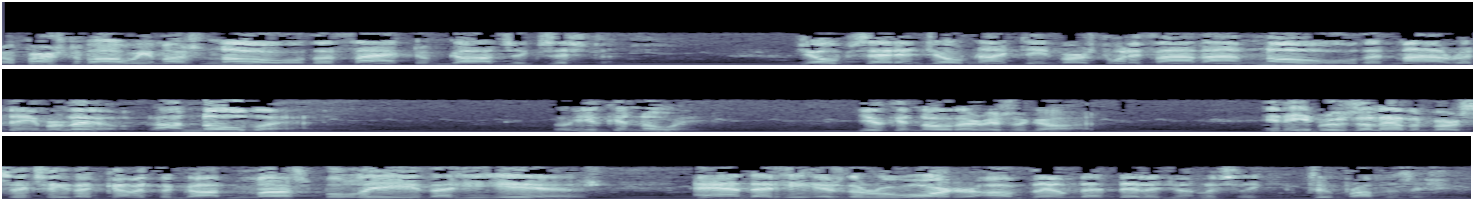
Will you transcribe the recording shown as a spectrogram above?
So first of all, we must know the fact of God's existence. Job said in Job 19 verse 25, I know that my Redeemer lives. I know that. So you can know it. You can know there is a God. In Hebrews 11 verse 6, he that cometh to God must believe that he is, and that he is the rewarder of them that diligently seek him. Two propositions.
